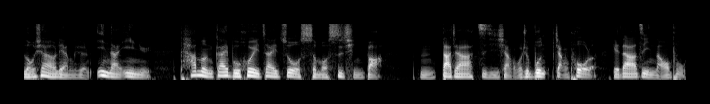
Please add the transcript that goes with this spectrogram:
楼下有两个人，一男一女，他们该不会在做什么事情吧？嗯，大家自己想，我就不讲破了，给大家自己脑补。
